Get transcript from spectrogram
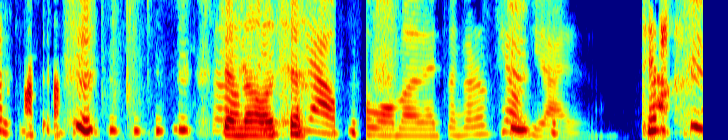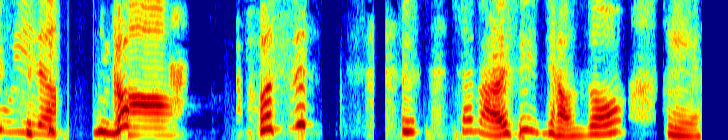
讲的好像我们、欸，整个人跳起来了，跳故意的你讲哦。不是。在哪里是讲说，嗯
